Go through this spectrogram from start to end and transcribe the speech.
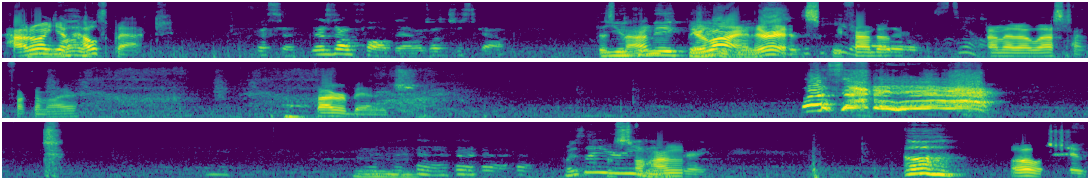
How do I get Love. health back? Listen, there's no fall damage. Let's just go. There's You can none? make You're lying. There is. We found out found that out last time. Fucking liar. Fiber bandage. Let's out of here! What is that you're I'm so eating? hungry. Ugh! Oh shoot.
